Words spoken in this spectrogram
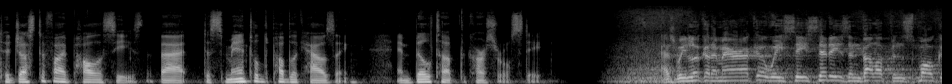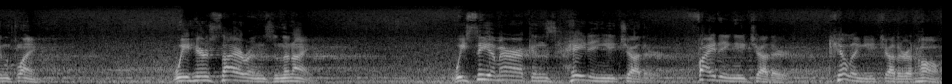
to justify policies that dismantled public housing and built up the carceral state. As we look at America, we see cities enveloped in smoke and flame. We hear sirens in the night. We see Americans hating each other, fighting each other, killing each other at home.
